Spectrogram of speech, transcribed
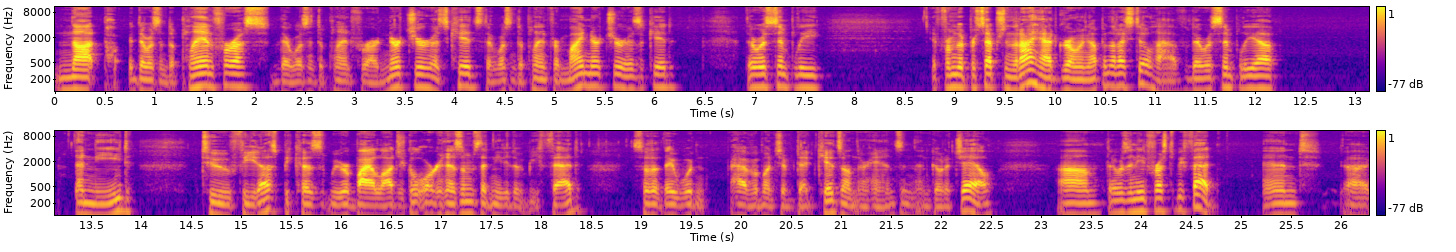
not, there wasn't a plan for us. There wasn't a plan for our nurture as kids. There wasn't a plan for my nurture as a kid. There was simply, from the perception that I had growing up and that I still have, there was simply a, a need to feed us because we were biological organisms that needed to be fed so that they wouldn't have a bunch of dead kids on their hands and then go to jail um, there was a need for us to be fed and uh,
